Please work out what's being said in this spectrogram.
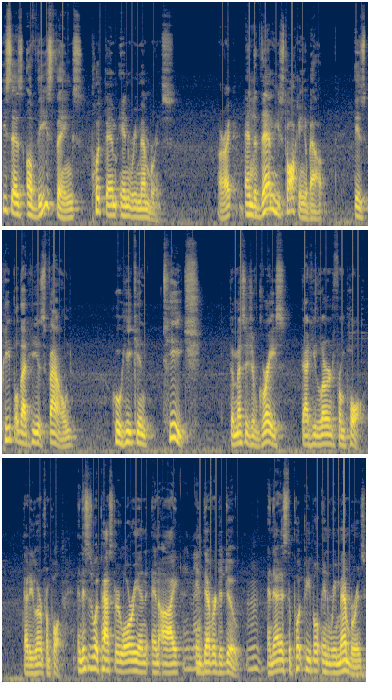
He says, "Of these things put them in remembrance." All right? And the them he's talking about is people that he has found who he can teach the message of grace that he learned from Paul. That he learned from Paul. And this is what Pastor Lori and, and I Amen. endeavor to do. Mm. And that is to put people in remembrance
